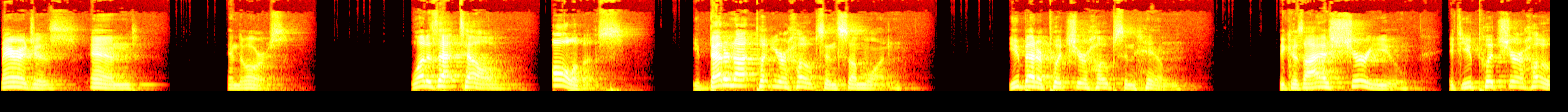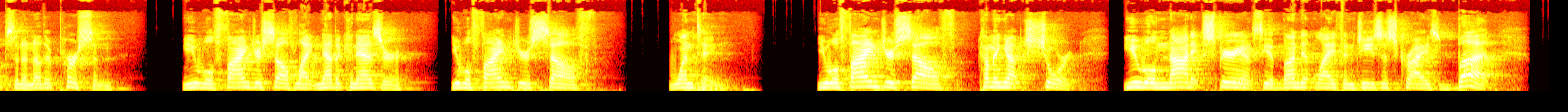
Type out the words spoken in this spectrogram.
marriages end in divorce. What does that tell all of us? You better not put your hopes in someone. You better put your hopes in Him. Because I assure you, if you put your hopes in another person, you will find yourself like Nebuchadnezzar. You will find yourself wanting. You will find yourself coming up short. You will not experience the abundant life in Jesus Christ. But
